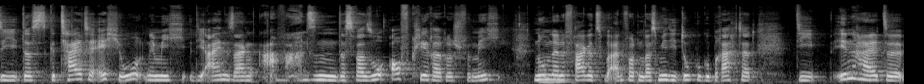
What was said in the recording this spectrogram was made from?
die, das geteilte Echo, nämlich die einen sagen, ah Wahnsinn, das war so aufklärerisch für mich. Nur um mhm. deine Frage zu beantworten, was mir die Doku gebracht hat, die Inhalte,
